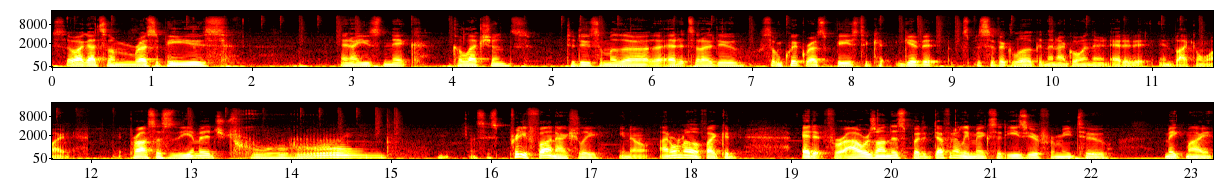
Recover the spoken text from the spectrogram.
So I got some recipes and I use Nik Collections to do some of the, the, edits that I do. Some quick recipes to give it a specific look and then I go in there and edit it in black and white. It processes the image. This is pretty fun actually, you know. I don't know if I could edit for hours on this, but it definitely makes it easier for me to make my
